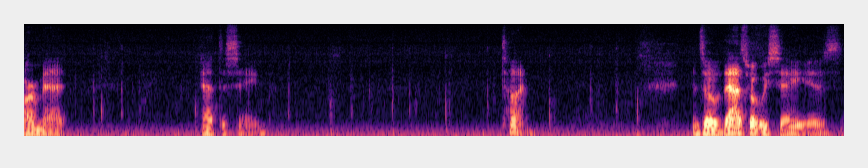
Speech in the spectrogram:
are met at the same time. And so that's what we say is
